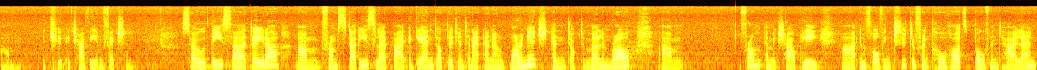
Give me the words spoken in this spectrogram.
um, acute HIV infection. So these are data um, from studies led by, again, Dr. Jinternet Anawaranich and Dr. Merlin Robb, um, from MHLP uh, involving two different cohorts, both in Thailand,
